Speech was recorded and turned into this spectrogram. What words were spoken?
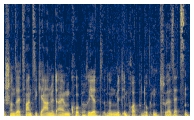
schon seit 20 Jahren mit einem kooperiert, mit Importprodukten zu ersetzen.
